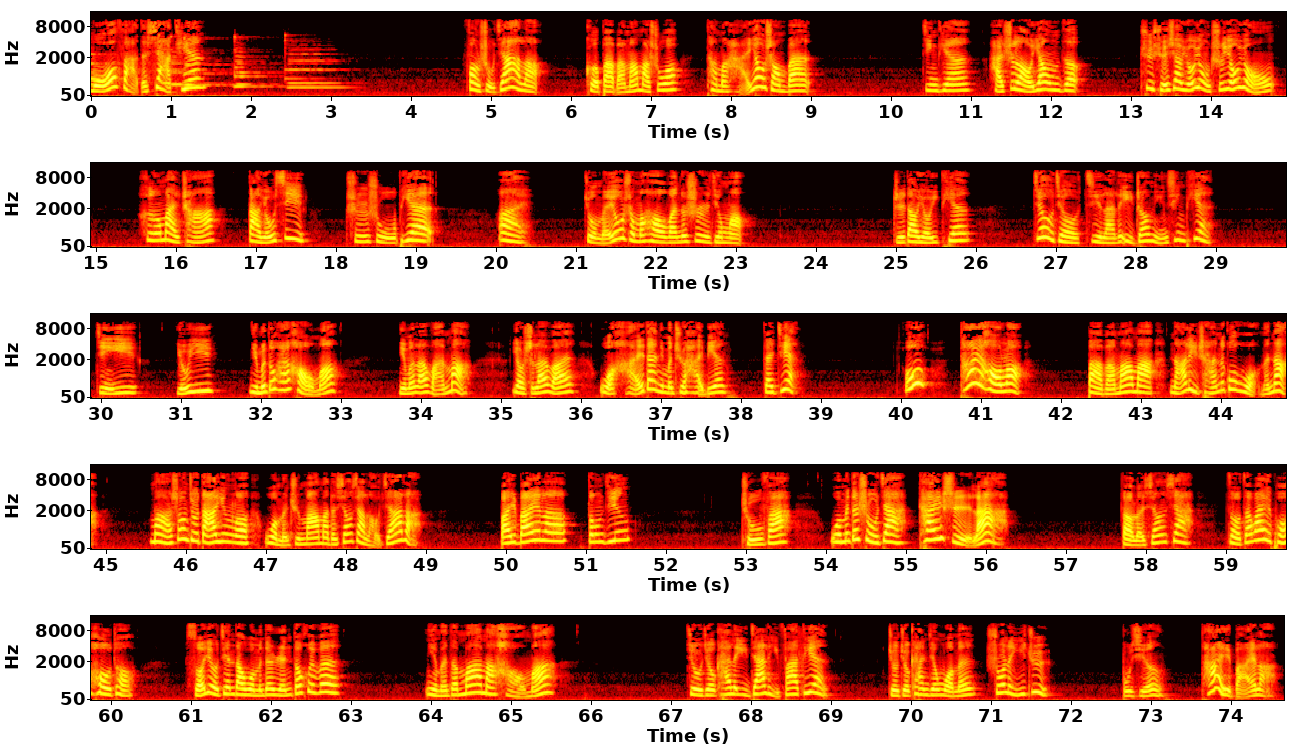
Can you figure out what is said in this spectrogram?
魔法的夏天，放暑假了，可爸爸妈妈说他们还要上班。今天还是老样子，去学校游泳池游泳，喝麦茶，打游戏，吃薯片。唉，就没有什么好玩的事情吗？直到有一天。舅舅寄来了一张明信片，锦衣、尤一，你们都还好吗？你们来玩吗？要是来玩，我还带你们去海边。再见。哦，太好了！爸爸妈妈哪里缠得过我们呢？马上就答应了，我们去妈妈的乡下老家了。拜拜了，东京。出发，我们的暑假开始啦！到了乡下，走在外婆后头，所有见到我们的人都会问：“你们的妈妈好吗？”舅舅开了一家理发店，舅舅看见我们，说了一句：“不行，太白了。”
